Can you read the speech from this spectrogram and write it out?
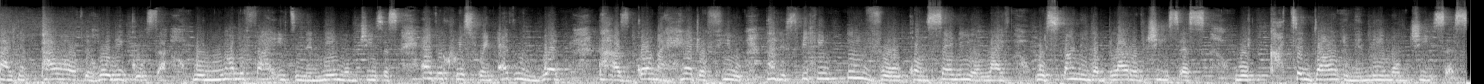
by the power of the Holy Ghost. Uh, we nullify it in the name of Jesus. Every whispering, every word that has gone ahead of you that is speaking evil concerning your life, we stand in the blood of Jesus. We cut it down in the name of Jesus.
